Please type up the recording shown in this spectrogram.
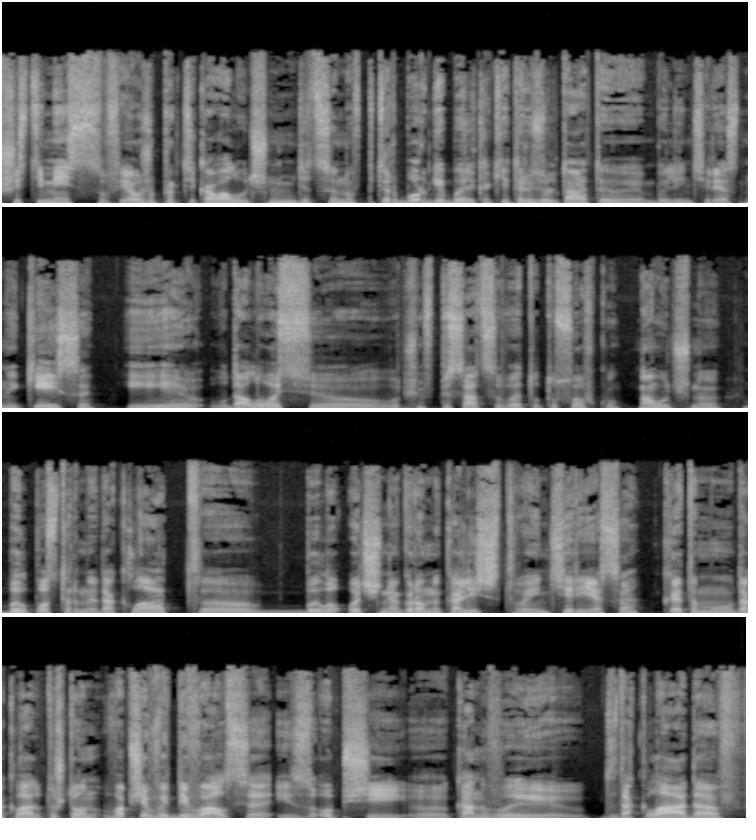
шести месяцев я уже практиковал уличную медицину в Петербурге, были какие-то результаты, были интересные кейсы, и удалось, э, в общем, вписаться в эту тусовку научную. Был постерный доклад, э, было очень огромное количество интереса к этому докладу, потому что он вообще выбивался из общей канвы докладов,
